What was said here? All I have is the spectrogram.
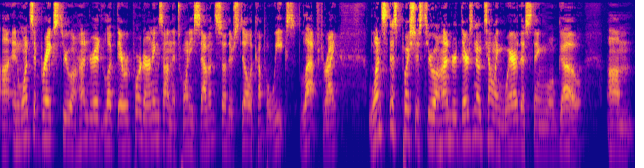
Uh, and once it breaks through 100, look, they report earnings on the 27th, so there's still a couple weeks left, right? Once this pushes through 100, there's no telling where this thing will go um,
